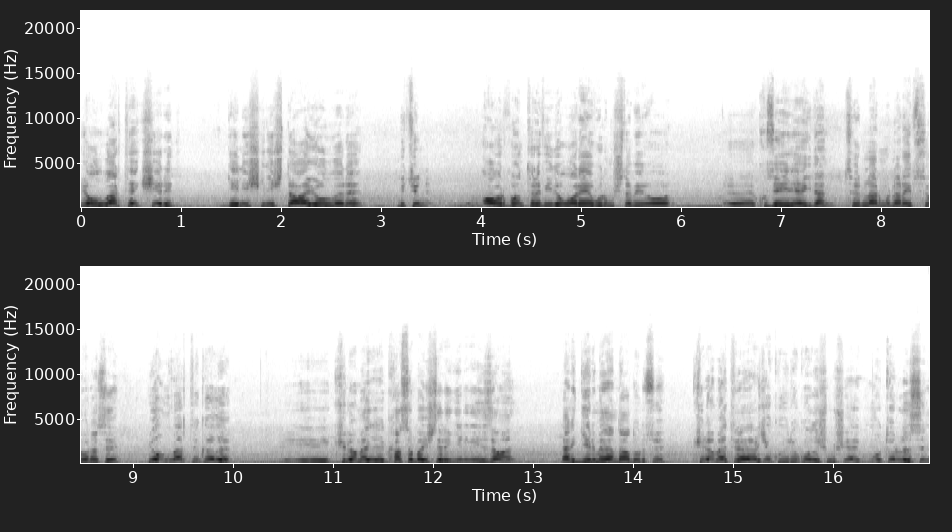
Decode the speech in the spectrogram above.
yollar tek şerit. Geliş gidiş dağ yolları. Bütün Avrupa'nın trafiği de oraya vurmuş tabii o e, kuzeye giden tırlar mırlar hepsi orası. Yollar tıkalı. E, kilometre kasaba işlere girdiğin zaman yani girmeden daha doğrusu kilometrelerce kuyruk oluşmuş. E, motorlasın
